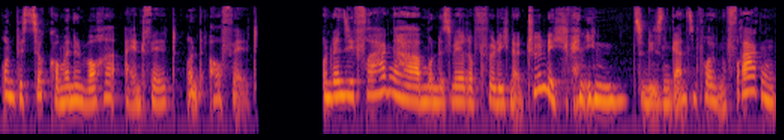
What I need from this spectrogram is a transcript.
und bis zur kommenden Woche einfällt und auffällt. Und wenn Sie Fragen haben, und es wäre völlig natürlich, wenn Ihnen zu diesen ganzen Folgen Fragen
